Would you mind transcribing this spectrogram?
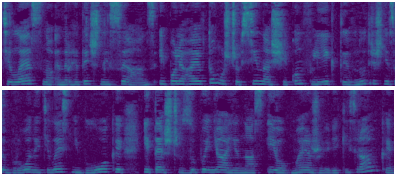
тілесно-енергетичний сеанс і полягає в тому, що всі наші конфлікти, внутрішні заборони, тілесні блоки і те, що зупиняє нас і обмежує в якісь рамки,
